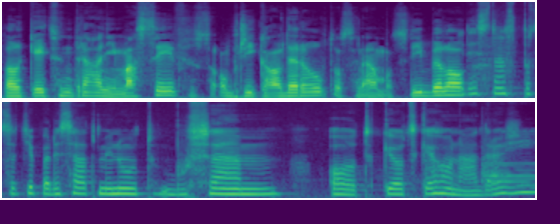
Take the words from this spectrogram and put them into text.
velký centrální masiv s obří kalderou, to se nám moc líbilo. Jde tam v podstatě 50 minut busem od Kyotského nádraží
